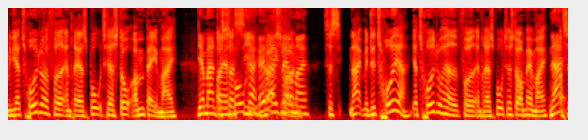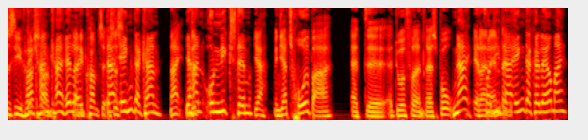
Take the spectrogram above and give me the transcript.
Men jeg troede, du havde fået Andreas Bo til at stå om bag mig. Jamen, Andreas Bo sige kan heller ikke lave mig. Så, nej, men det troede jeg. Jeg troede, du havde fået Andreas Bo til at stå om bag mig. Nej, og så sige det kan, kan heller ikke. kom til... der er så, ingen, der kan. Nej, Jeg det- har en unik stemme. Ja, men jeg troede bare, at, øh, at du havde fået Andreas Bo. Nej, eller en fordi anden, der er ingen, der kan lave mig.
